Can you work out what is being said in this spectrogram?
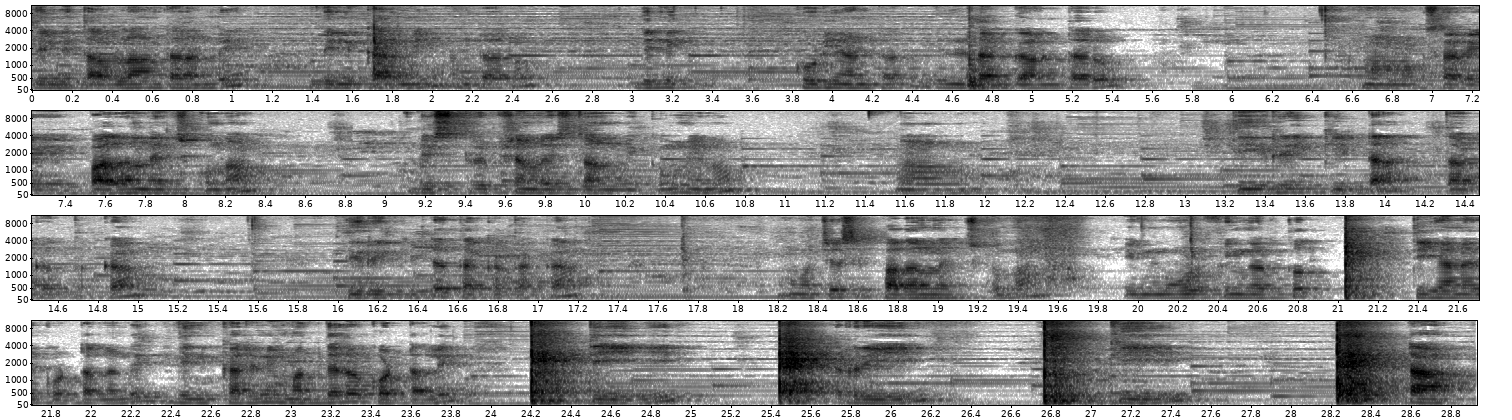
దీన్ని తబలా అంటారండి దీన్ని కర్ణి అంటారు దీన్ని కుడి అంటారు దీన్ని దగ్గ అంటారు. మనం ఒకసారి పదాలు నేర్చుకుందాం. డిస్క్రిప్షన్లో ఇస్తాను మీకు నేను. తిరికిట తక్క తక్క తిరికిట తక్క తక్క వచ్చేసి పదాలు నేర్చుకుందాం. ఈ మూడు ఫింగర్తో తీ అనేది కొట్టాలండి. దీని కర్రీని మధ్యలో కొట్టాలి. తీ రీ కి టా.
